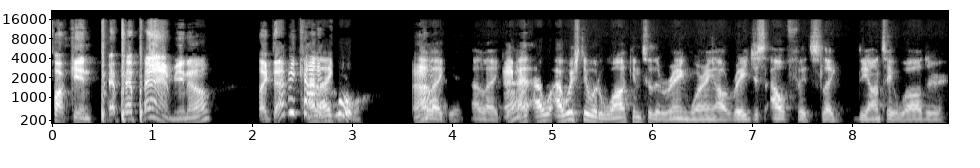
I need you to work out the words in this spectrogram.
fucking pam pam pam, you know? Like that'd be kind of like cool. I like it. I like it. I, I, I wish they would walk into the ring wearing outrageous outfits like Deontay Wilder.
